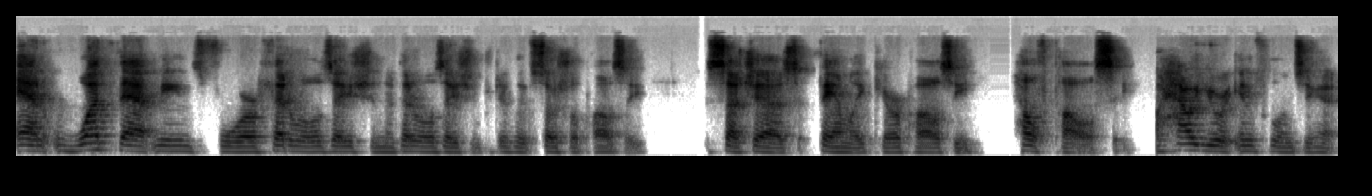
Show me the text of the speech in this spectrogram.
and what that means for federalization and federalization, particularly of social policy, such as family care policy, health policy, how you're influencing it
